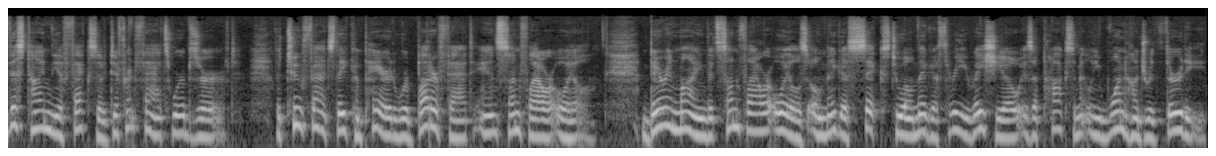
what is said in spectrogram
This time, the effects of different fats were observed. The two fats they compared were butter fat and sunflower oil. Bear in mind that sunflower oil's omega 6 to omega 3 ratio is approximately 130.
